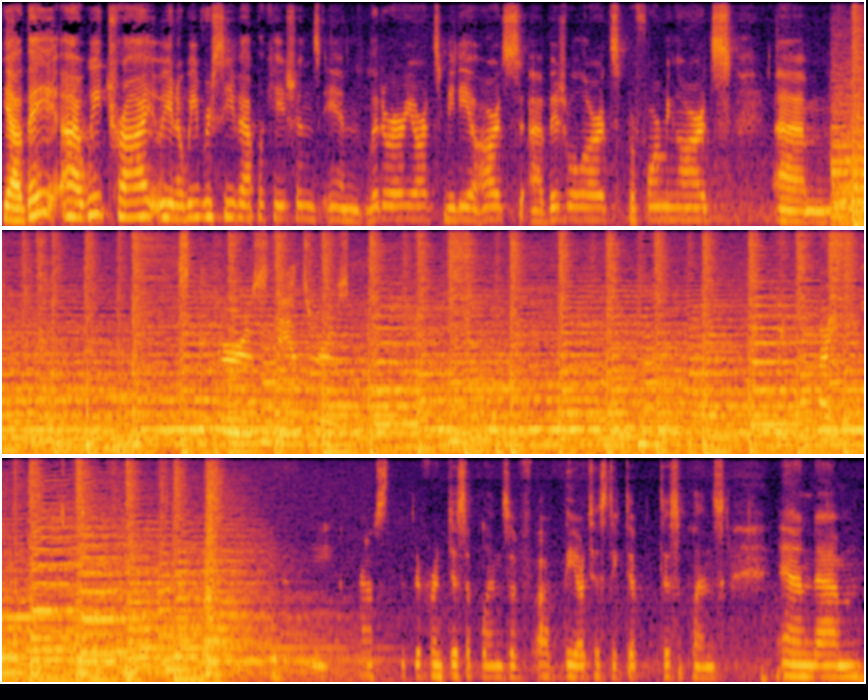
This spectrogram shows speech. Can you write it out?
Yeah, they uh, we try. You know, we receive applications in literary arts, media arts, uh, visual arts, performing arts, um, speakers, dancers. We across the different disciplines of, of the artistic di- disciplines, and um,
